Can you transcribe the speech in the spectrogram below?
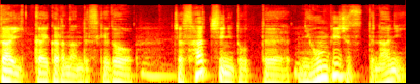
第1回からなんですけど、うん、じゃあサッチにとって日本美術って何、うん、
